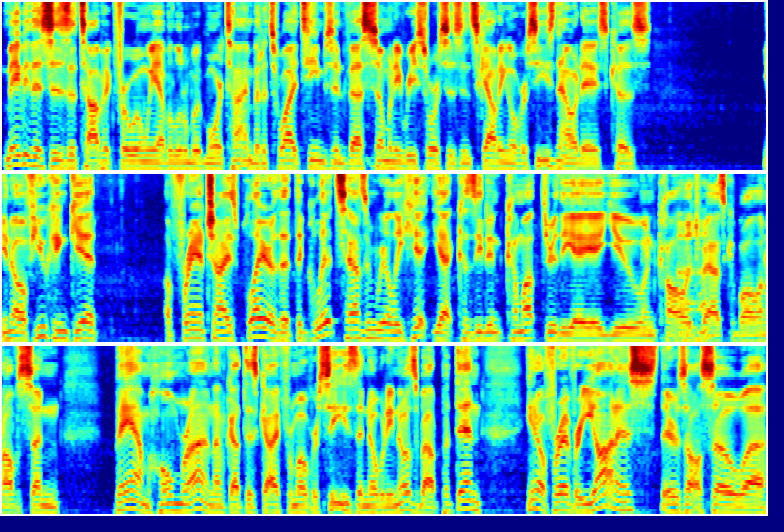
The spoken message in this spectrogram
maybe this is a topic for when we have a little bit more time, but it's why teams invest so many resources in scouting overseas nowadays. Because, you know, if you can get a franchise player that the glitz hasn't really hit yet because he didn't come up through the AAU and college basketball, and all of a sudden, bam, home run. I've got this guy from overseas that nobody knows about. But then, you know, for every Giannis, there's also uh,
